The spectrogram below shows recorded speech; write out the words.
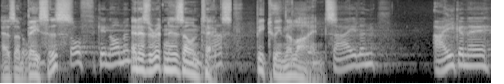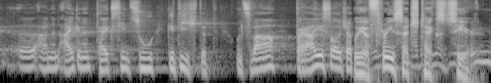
as a basis and has written his own text between the lines. We have three such texts here.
